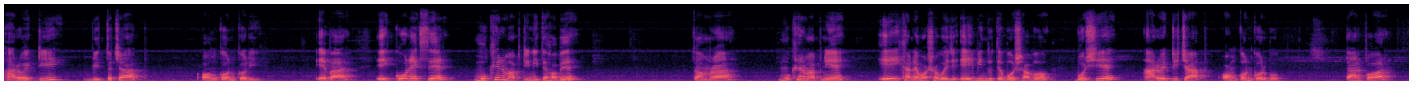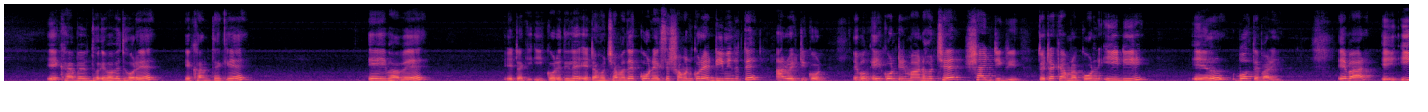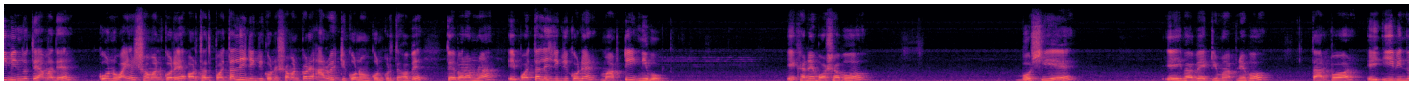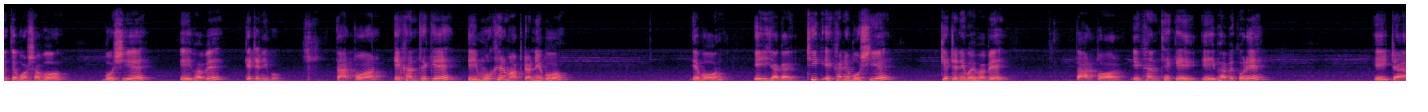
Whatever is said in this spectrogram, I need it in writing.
আরও একটি বৃত্তচাপ অঙ্কন করি। এবার এই কোন এক্সের মুখের মাপটি নিতে হবে। তো আমরা মুখের মাপ নিয়ে এইখানে বসাবো, এই যে এই বিন্দুতে বসাবো, বসিয়ে আরও একটি চাপ অঙ্কন করব। তারপর এখানে এভাবে ধরে এখান থেকে এইভাবে এটাকে ই করে দিলে এটা হচ্ছে আমাদের কোণ এক্সের সমান করে ডি বিন্দুতে আরও একটি কোণ এবং এই কোণটির মান হচ্ছে ষাট ডিগ্রি। তো এটাকে আমরা কোণ ইডি এল বলতে পারি। এবার এই ই বিন্দুতে আমাদের কোণ ওয়াইয়ের সমান করে, অর্থাৎ পঁয়তাল্লিশ ডিগ্রি কোণের সমান করে আরও একটি কোণ অঙ্কন করতে হবে। তো এবার আমরা এই পঁয়তাল্লিশ ডিগ্রি কোণের মাপটি নিব। এখানে বসাবো, বসিয়ে এইভাবে একটি মাপ নেব। তারপর এই ই বিন্দুতে বসাবো, বসিয়ে এইভাবে কেটে নিব। তারপর এখান থেকে এই মুখের মাপটা নেব এবং এই জায়গায় ঠিক এখানে বসিয়ে কেটে নেব এভাবে। তারপর এখান থেকে এইভাবে করে এইটা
